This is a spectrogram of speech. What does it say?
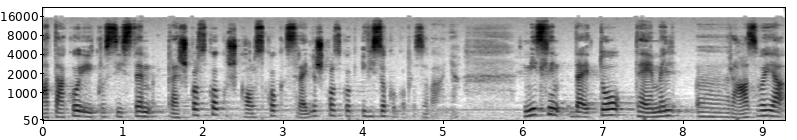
pa tako i kroz sistem preškolskog, školskog, srednjoškolskog i visokog obrazovanja. Mislim da je to temelj e, razvoja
